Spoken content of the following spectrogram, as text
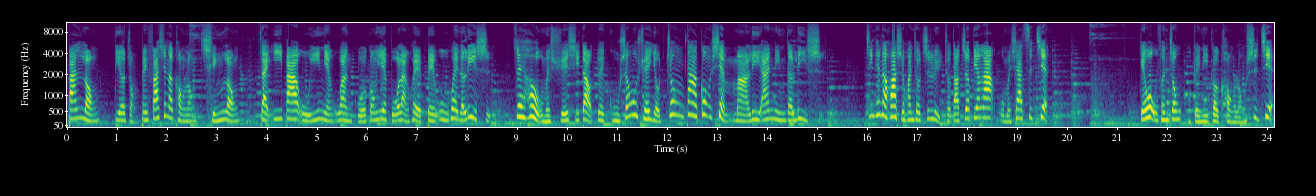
斑龙，第二种被发现的恐龙禽龙。在一八五一年万国工业博览会被误会的历史。最后，我们学习到对古生物学有重大贡献——玛丽安宁的历史。今天的化石环球之旅就到这边啦，我们下次见。给我五分钟，我给你一个恐龙世界。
